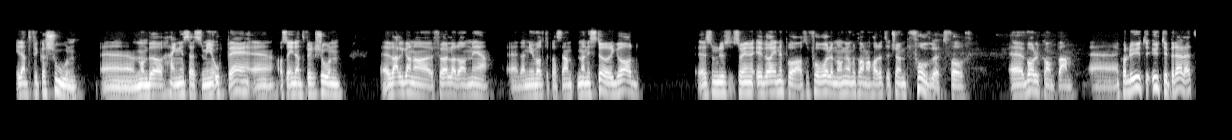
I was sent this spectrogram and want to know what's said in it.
identifikasjon eh, man bør henge seg så mye opp i. Eh, altså identifikasjon eh, velgerne føler da med eh, den nyvalgte presidenten, men i større grad eh, som du som jeg var inne på, altså forholdet mange amerikanere hadde til Trump forut for valgkampen. kan du utdype det litt?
